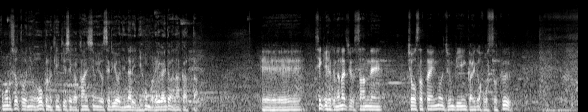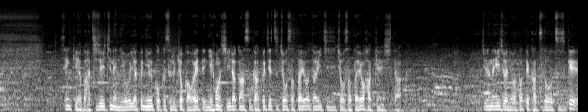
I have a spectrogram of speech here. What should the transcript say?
コモロ諸島には多くの研究者が関心を寄せるようになり日本も例外ではなかった。へえ1973年調査隊の準備委員会が発足。1981年にようやく入国する許可を得て日本シーラカンス学術調査隊は第一次調査隊を派遣した。10年以上にわたって活動を続け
